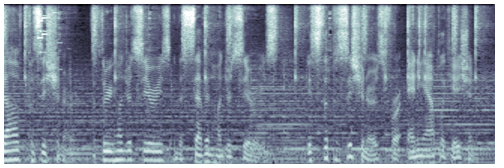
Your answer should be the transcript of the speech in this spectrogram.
Valve Positioner, the 300 series and the 700 series. It's the positioners for any application.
